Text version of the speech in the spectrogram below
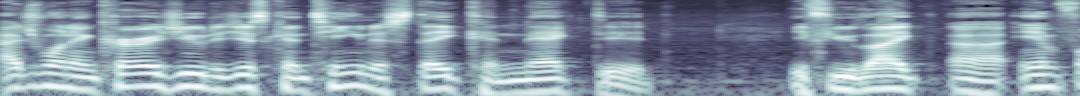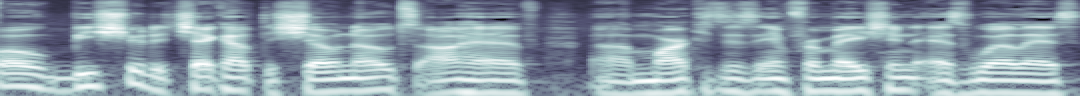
I just want to encourage you to just continue to stay connected. If you like uh, info, be sure to check out the show notes. I'll have uh, Marcus's information as well as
